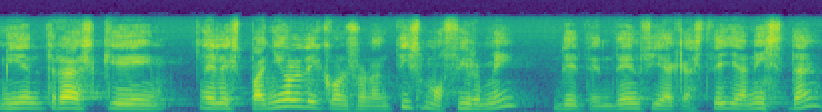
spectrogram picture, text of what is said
mientras que el español de consonantismo firme, de tendencia castellanista,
